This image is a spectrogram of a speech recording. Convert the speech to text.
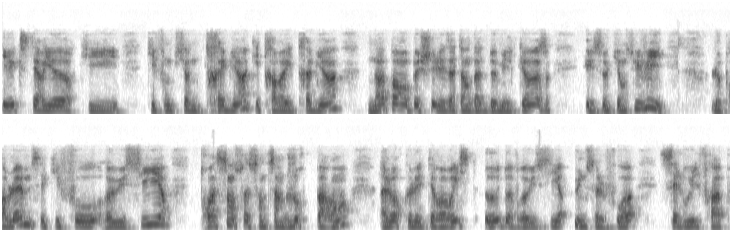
et extérieur qui, fonctionnent très bien, qui travaillent très bien, n'a pas empêché les attentats de 2015 et ceux qui ont suivi. Le problème, c'est qu'il faut réussir 365 jours par an, alors que les terroristes, eux, doivent réussir une seule fois, celle où ils frappent.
